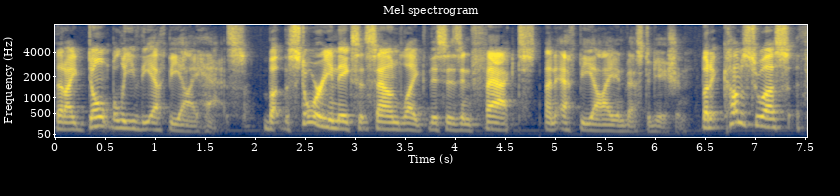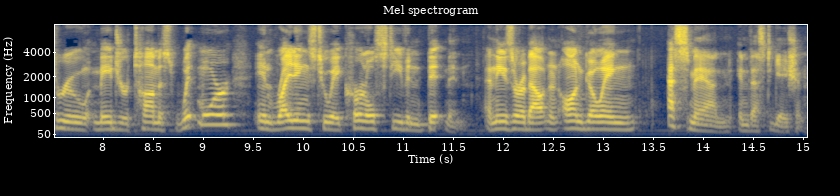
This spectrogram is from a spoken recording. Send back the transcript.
that I don't believe the FBI has. But the story makes it sound like this is in fact an FBI investigation. But it comes to us through Major Thomas Whitmore in writings to a Colonel Stephen Bittman. And these are about an ongoing S-Man investigation.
